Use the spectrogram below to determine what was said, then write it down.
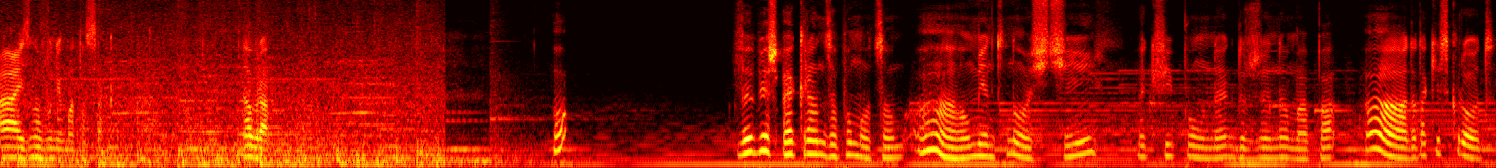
Aj, znowu nie ma tasaka. Dobra. O! Wybierz ekran za pomocą. A, umiejętności. Ekwipunek, drużyna, mapa. A, to taki skrót.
